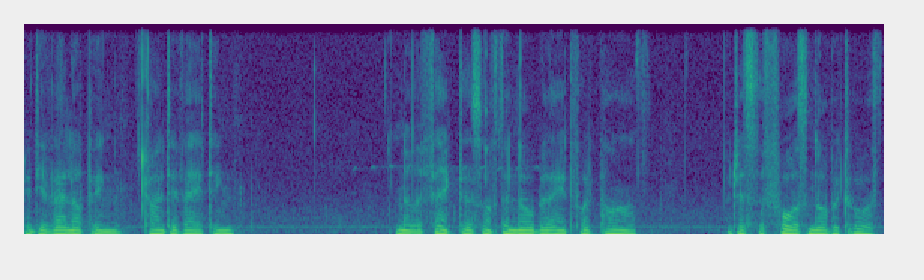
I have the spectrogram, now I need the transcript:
We're developing, cultivating the factors of the Noble Eightfold Path, which is the fourth noble truth.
